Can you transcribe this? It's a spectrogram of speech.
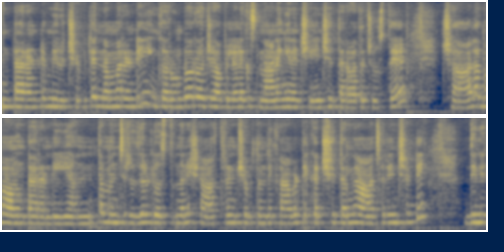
ఉంటారంటే మీరు చెబితే నమ్మరండి. ఇంకా రెండో రోజు ఆ పిల్లలకు స్నానం గిన చేయించిన తర్వాత చూస్తే చాలా బాగుంటారండి. అంత మంచి రిజల్ట్ వస్తుందని శాస్త్రం చెబుతుంది. కాబట్టి ఖచ్చితంగా ఆచరించండి. దీన్ని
